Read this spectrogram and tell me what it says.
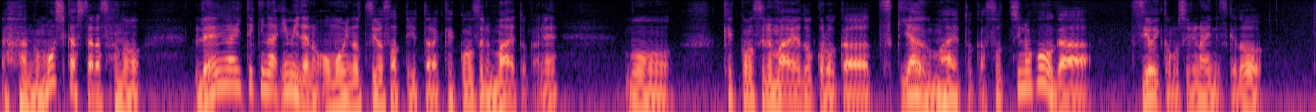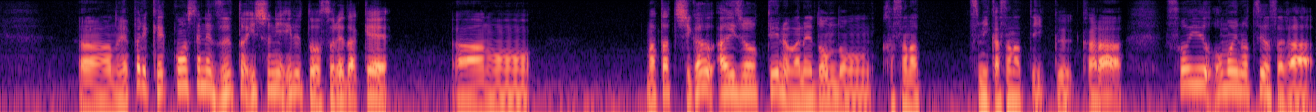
あの、もしかしたらその、恋愛的な意味での思いの強さって言ったら結婚する前とかね、もう結婚する前どころか付き合う前とかそっちの方が強いかもしれないんですけど、あの、やっぱり結婚してね、ずっと一緒にいるとそれだけ、あの、また違う愛情っていうのがね、どんどん重な、積み重なっていくから、そういう思いの強さが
